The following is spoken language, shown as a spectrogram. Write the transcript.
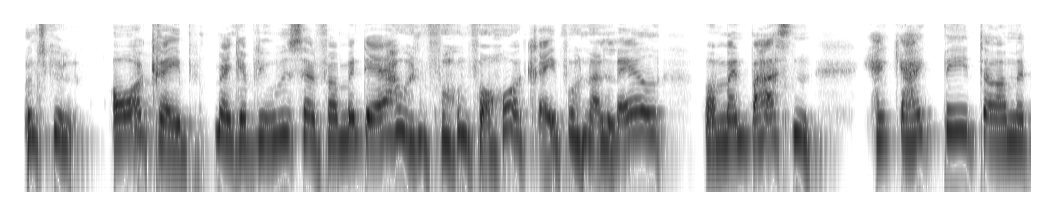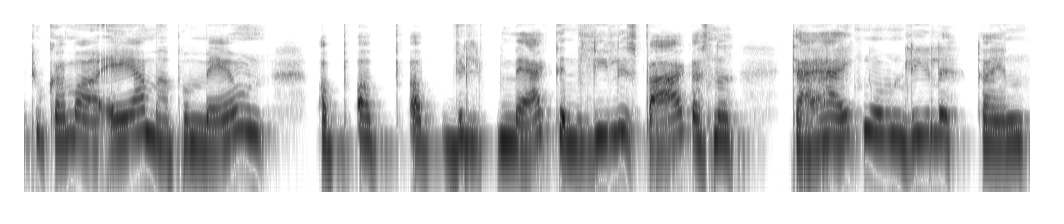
undskyld, overgreb, man kan blive udsat for, men det er jo en form for overgreb, hun har lavet, hvor man bare sådan, jeg, jeg har ikke bedt dig om, at du kommer og ærer mig på maven, og, og, og vil mærke den lille spark og sådan noget. Der er ikke nogen lille derinde.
